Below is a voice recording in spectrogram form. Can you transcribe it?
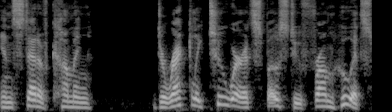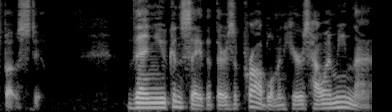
instead of coming directly to where it's supposed to from who it's supposed to, then you can say that there's a problem. And here's how I mean that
